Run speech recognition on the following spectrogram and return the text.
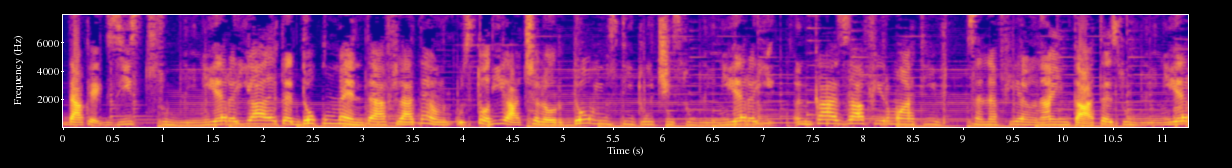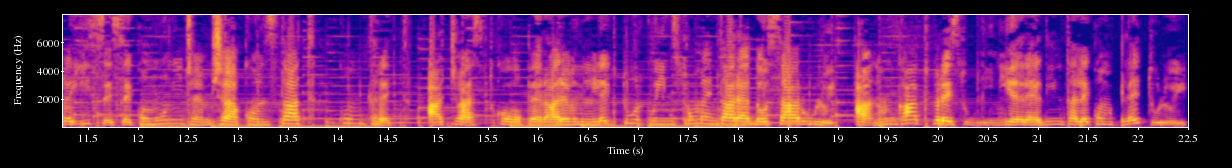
dacă există sublinierei alte documente aflate în custodia celor două instituții. Sublinierei, în caz afirmativ, să ne fie înaintate sublinierei să se comunice în ce a constat, concret, această cooperare în lecturi cu instrumentarea dosarului, a anuncat presubliniere din completului,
